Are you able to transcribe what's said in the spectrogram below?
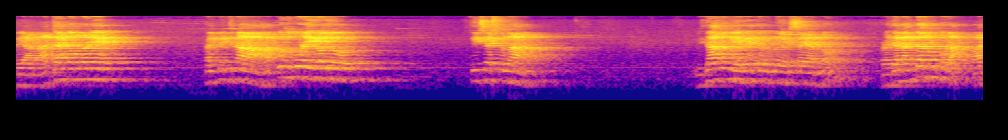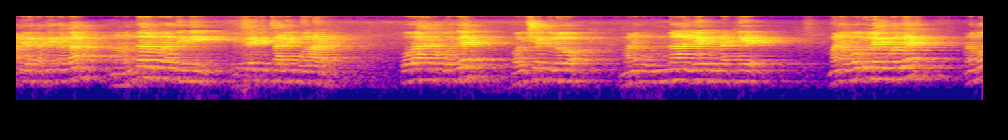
మరి ఆ రాజ్యాంగంలోనే కల్పించిన ఆ హక్కును కూడా ఈరోజు తీసేస్తున్న విధానం ఏదైతే ఉందో ఎస్ఐఆర్లో ప్రజలందరూ కూడా పార్టీలకు అతీతంగా మనమందరం కూడా దీన్ని వ్యతిరేకించాలి పోరాడాలి. పోరాడకపోతే భవిష్యత్తులో మనము ఉన్నా లేకున్నట్లే. మన ఓటు లేకపోతే మనము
